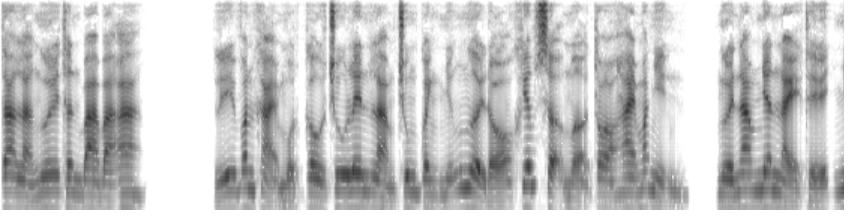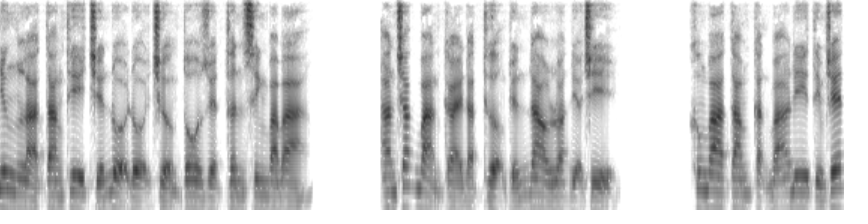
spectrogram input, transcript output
Ta là ngươi thân ba bà a. Lý Văn Khải một câu chu lên làm chung quanh những người đó khiếp sợ mở to hai mắt nhìn, người nam nhân này thế nhưng là tang thi chiến đội đội trưởng Tô Duyệt thân sinh ba ba. An chắc bản cài đặt thượng tuyến đào loạt địa chỉ. 038 cặn bã đi tìm chết.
